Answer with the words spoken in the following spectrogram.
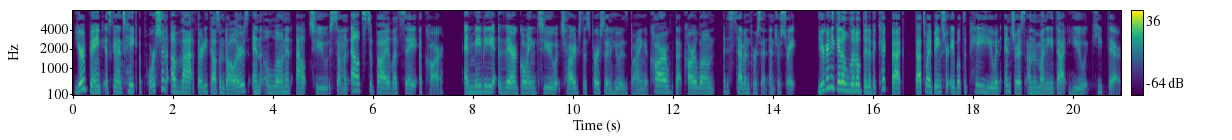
Your bank is going to take a portion of that $30,000 and loan it out to someone else to buy, let's say, a car. And maybe they're going to charge this person who is buying a car with that car loan at a 7% interest rate you're going to get a little bit of a kickback. That's why banks are able to pay you an interest on the money that you keep there.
